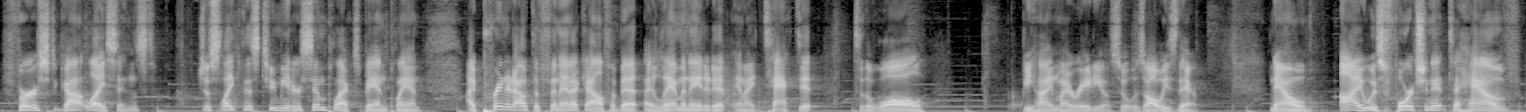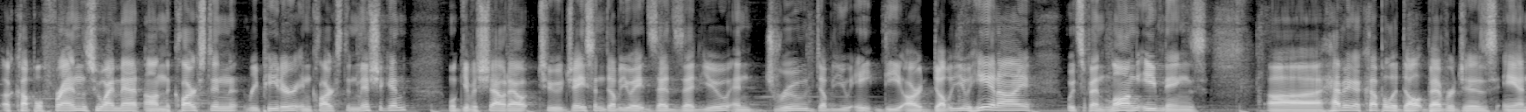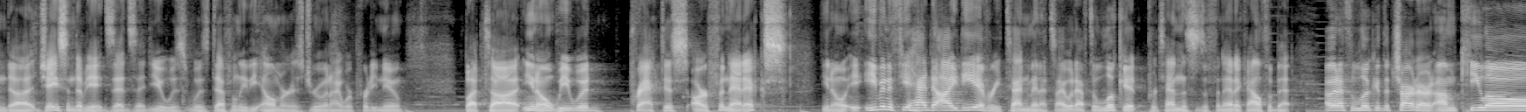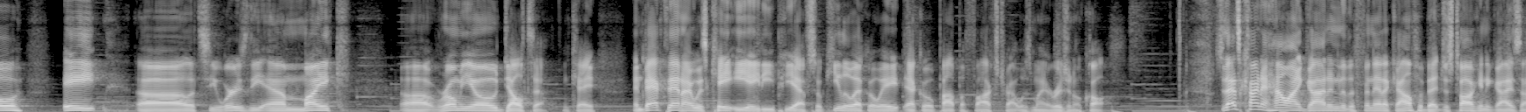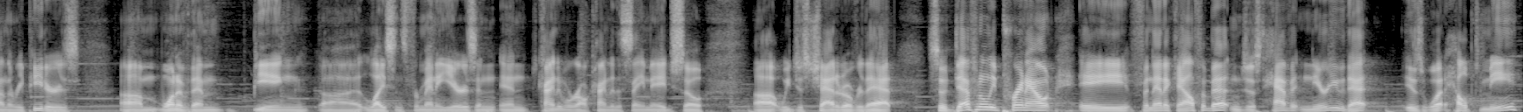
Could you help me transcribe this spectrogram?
first got licensed, just like this two meter simplex band plan, I printed out the phonetic alphabet, I laminated it, and I tacked it to the wall behind my radio. So it was always there. Now, I was fortunate to have a couple friends who I met on the Clarkston repeater in Clarkston, Michigan. We'll give a shout out to Jason W8ZZU and Drew W8DRW. He and I would spend long evenings uh, having a couple adult beverages, and uh, Jason W8ZZU was was definitely the Elmer, as Drew and I were pretty new. But uh, you know, we would practice our phonetics you know, even if you had to ID every 10 minutes, I would have to look at, pretend this is a phonetic alphabet. I would have to look at the chart art. I'm kilo eight. Uh, let's see, where's the M? Mike, uh, Romeo, Delta. Okay. And back then I was KE8EPF. So Kilo Echo 8, Echo Papa Foxtrot was my original call. So that's kind of how I got into the phonetic alphabet, just talking to guys on the repeaters. Um, one of them being uh, licensed for many years, and and kind of we're all kind of the same age, so uh, we just chatted over that. So definitely print out a phonetic alphabet and just have it near you. That is what helped me.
